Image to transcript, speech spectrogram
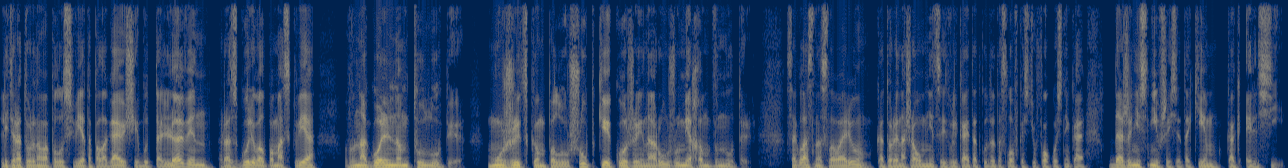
литературного полусвета, полагающей, будто Левин разгуливал по Москве в нагольном тулупе, мужицком полушубке, кожей наружу, мехом внутрь. Согласно словарю, который наша умница извлекает откуда-то с ловкостью фокусника, даже не снившийся таким, как Эльси.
